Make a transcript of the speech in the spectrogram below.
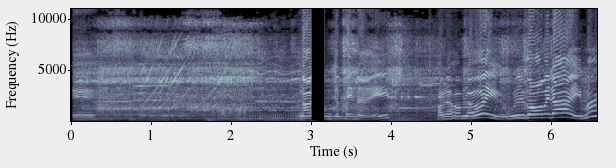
น้ามึงจะไปไหนเอาเลยทำเลยอุนิโซไม่ได้ ไม่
